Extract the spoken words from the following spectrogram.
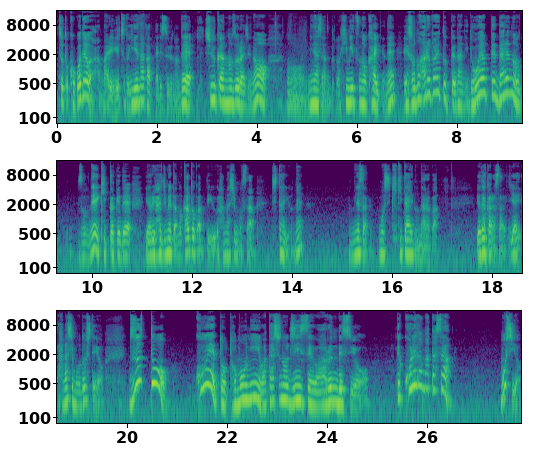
ちょっとここではあまりちょっと言えなかったりするので「週刊の空寺の」皆さんとの秘密の回でね「えそのアルバイトって何？どうやって誰のその、ね、きっかけでやり始めたのか」とかっていう話もさしたいよね。皆さんもし聞きたいのならば。いやだからさいや話戻してよ。ずっと声と共に私の人生はあるんですよ。でこれがまたさもしよ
